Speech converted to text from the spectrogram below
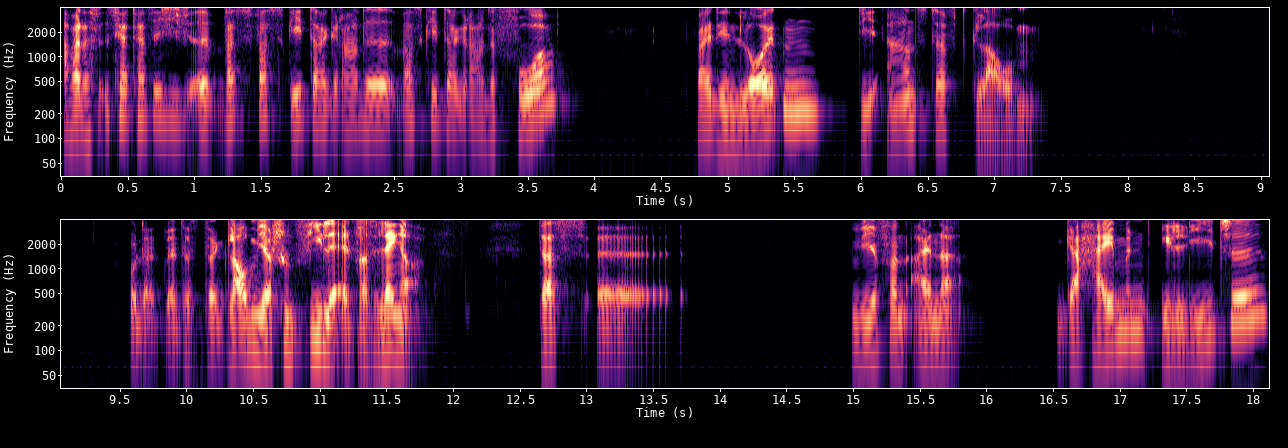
Aber das ist ja tatsächlich, äh, was, was geht da gerade, was geht da gerade vor bei den Leuten, die ernsthaft glauben? Oder äh, das da glauben ja schon viele etwas länger, dass äh, wir von einer geheimen Elite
